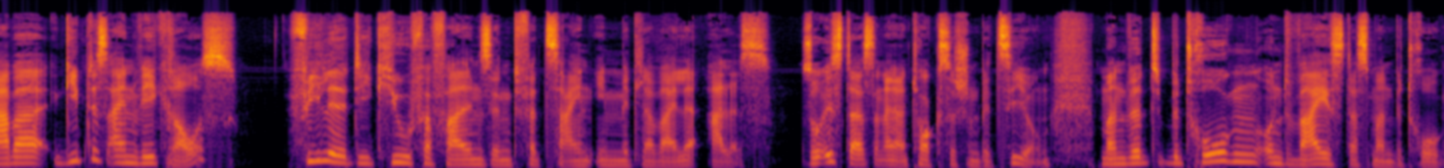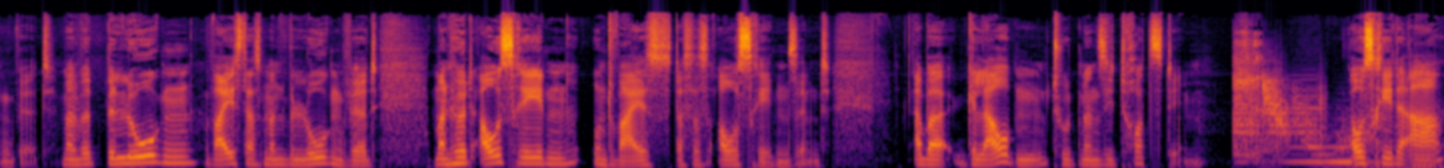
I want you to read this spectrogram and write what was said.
Aber gibt es einen Weg raus? Viele, die Q verfallen sind, verzeihen ihm mittlerweile alles. So ist das in einer toxischen Beziehung. Man wird betrogen und weiß, dass man betrogen wird. Man wird belogen, weiß, dass man belogen wird. Man hört Ausreden und weiß, dass es Ausreden sind. Aber glauben tut man sie trotzdem. Ausrede A.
